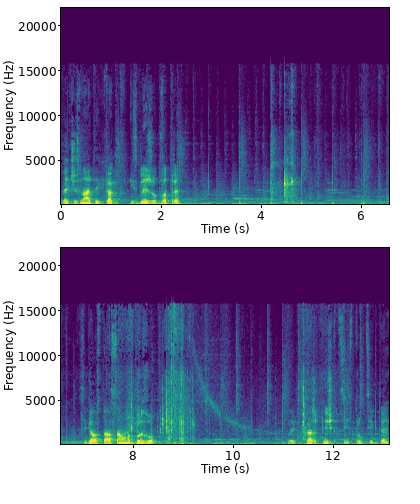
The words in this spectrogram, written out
вече знаете как изглежда отвътре. Сега остава само набързо да ви покажа книжката с инструкциите.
